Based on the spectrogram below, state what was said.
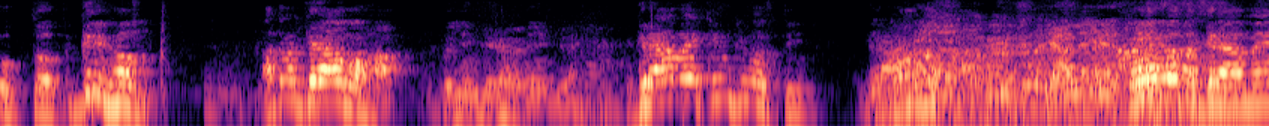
उक्तवती गृहम् अथवा ग्रामः पुल्लिङ्गे ग्रामे किं किम् अस्ति कोलम्बस् ग्रामे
